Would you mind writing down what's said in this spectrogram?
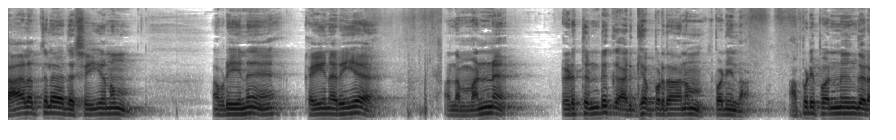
காலத்தில் அதை செய்யணும் அப்படின்னு கை நிறைய அந்த மண்ணை எடுத்துட்டு அர்க்கியப்பிரதானம் பண்ணினான். அப்படி பண்ணுங்கிற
